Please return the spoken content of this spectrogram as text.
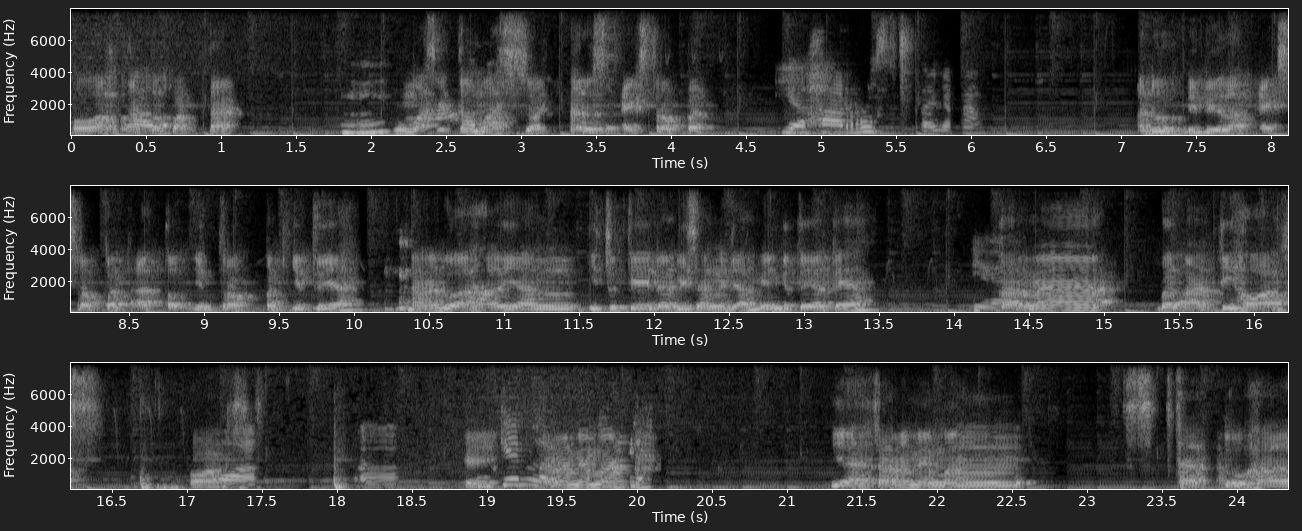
hoax oh. atau fakta hmm. humas itu mahasiswanya harus ekstrovert ya harus saya kan aduh dibilang ekstrovert atau introvert gitu ya karena dua hal yang itu tidak bisa ngejamin gitu ya teh ya yeah. karena berarti hoax hoax, hoax. Uh, okay. mungkin karena memang ya karena memang satu hal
